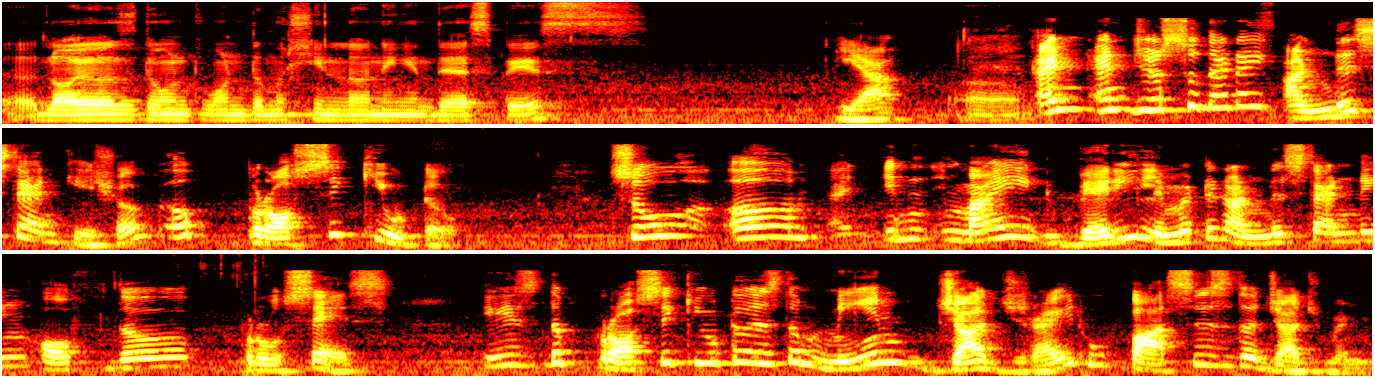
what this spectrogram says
Uh, lawyers don't want the machine learning in their space. Yeah. Uh, And and just so that I understand, Keshav, a prosecutor. So, uh, in, in my very limited understanding of the process, is the prosecutor is the main judge, right, who passes the judgment.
